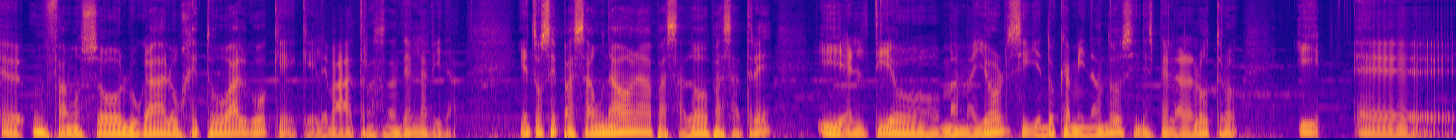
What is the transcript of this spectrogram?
eh, un famoso lugar, objeto o algo que, le va a trascender la vida. Y entonces pasa una hora, pasa dos, pasa tres, y el tío más mayor siguiendo caminando sin esperar al otro, y, eh,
